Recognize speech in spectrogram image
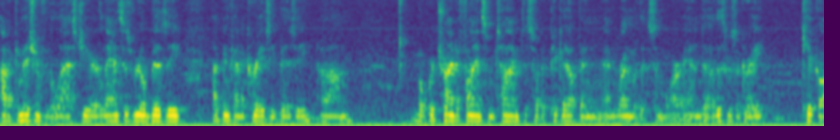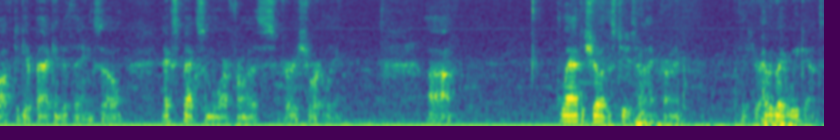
out of commission for the last year. Lance is real busy. I've been kind of crazy busy. Um, but we're trying to find some time to sort of pick it up and, and run with it some more. And uh, this was a great kickoff to get back into things. So expect some more from us very shortly. Uh, glad to show this to you tonight. All right. Take care. Have a great weekend.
